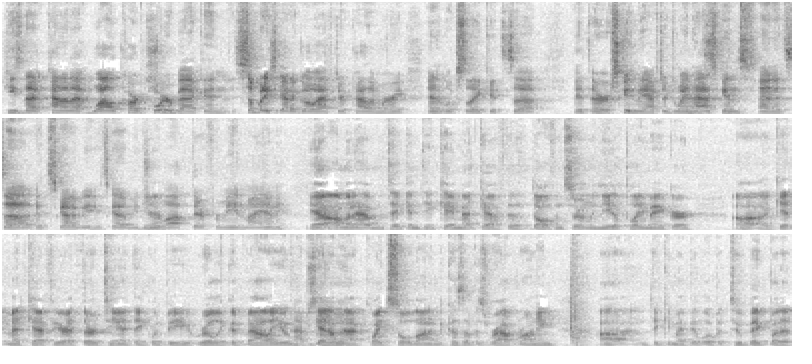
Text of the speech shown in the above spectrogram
he's that kind of that wild card quarterback, and somebody's got to go after Kyler Murray, and it looks like it's. Uh, it, or excuse me, after Dwayne Haskins, Haskins. and it's uh, it's gotta be it's gotta be Drew Yeah. Lock there for me in Miami. Yeah, I'm going to have him taking DK Metcalf. The Dolphins certainly need a playmaker. Uh, get Metcalf here at 13, I think, would be really good value. Again, I'm not quite sold on him because of his route running. Uh, I think he might be a little bit too big, but it,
